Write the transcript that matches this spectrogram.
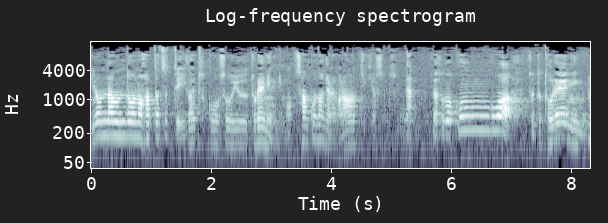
いろんな運動の発達って意外とこうそういうトレーニングにも参考なんじゃないかなっていう気がするんですよね。じゃあその今後はちょっとトレーニングと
